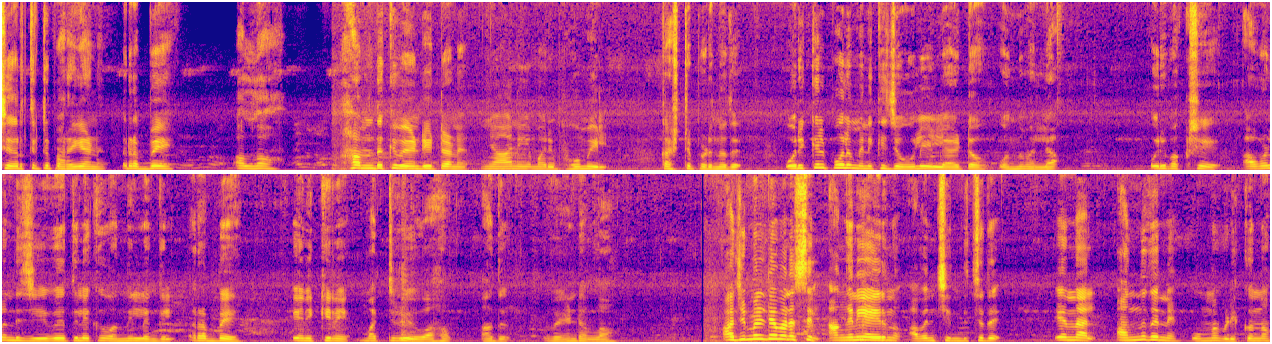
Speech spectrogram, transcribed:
ചേർത്തിട്ട് പറയാണ് റബ്ബേ അല്ലാ ഹംദയ്ക്ക് വേണ്ടിയിട്ടാണ് ഞാൻ ഈ മരുഭൂമിയിൽ കഷ്ടപ്പെടുന്നത്. ഒരിക്കൽ പോലും എനിക്ക് ജോലിയില്ല കേട്ടോ ഒന്നുമല്ല. ഒരു പക്ഷേ അവൾ എന്റെ ജീവിതത്തിലേക്ക് വന്നില്ലെങ്കിൽ റബ്ബേ എനിക്കിനെ മറ്റൊരു വിവാഹം അത് വേണ്ടല്ല. അജ്മലിന്റെ മനസ്സിൽ അങ്ങനെയായിരുന്നു അവൻ ചിന്തിച്ചത്. എന്നാൽ അന്ന് തന്നെ ഉമ്മ വിളിക്കുന്നു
